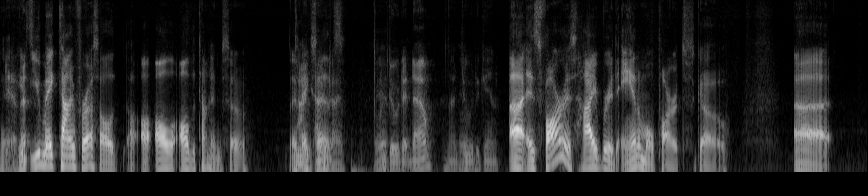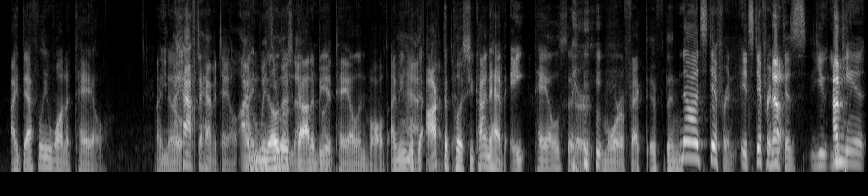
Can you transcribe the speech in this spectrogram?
Yeah, Yeah, he- you make time for us all, all, all, all the time, so it Time, makes time, sense. I'm doing it now. and I do it again. Uh, as far as hybrid animal parts go, uh, I definitely want a tail. I know. I have to have a tail. I I'm with know you there's on got to one, be a tail involved. I mean, with the to have a tail. octopus, you kind of have eight tails that are more effective than. No, it's different. It's different No, because you, you I'm- can't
